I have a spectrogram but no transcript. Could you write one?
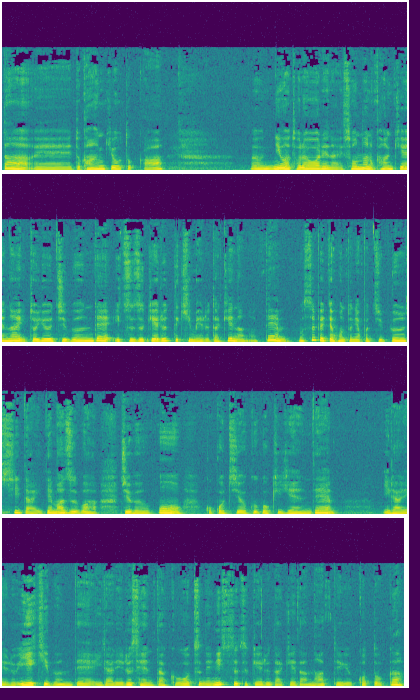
た、えーと環境とかにはとらわれないそんなの関係ないという自分で居続けるって決めるだけなので全て本当にやっぱ自分次第でまずは自分を心地よくご機嫌でいられるいい気分でいられる選択を常にし続けるだけだなっていうことが、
